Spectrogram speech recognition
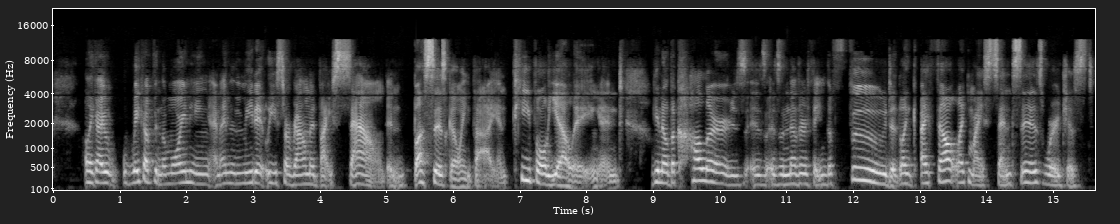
like I wake up in the morning and I'm immediately surrounded by sound and buses going by and people yelling and you know the colors is is another thing the food like I felt like my senses were just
